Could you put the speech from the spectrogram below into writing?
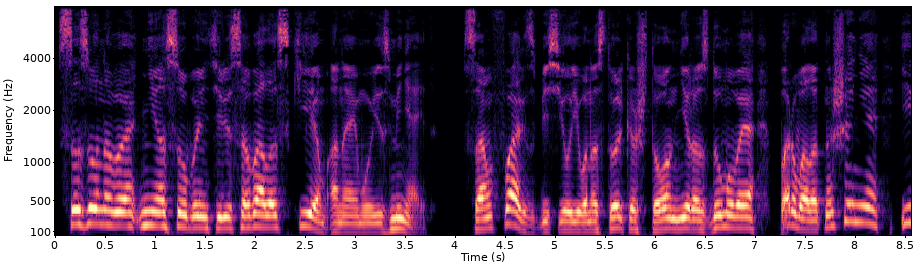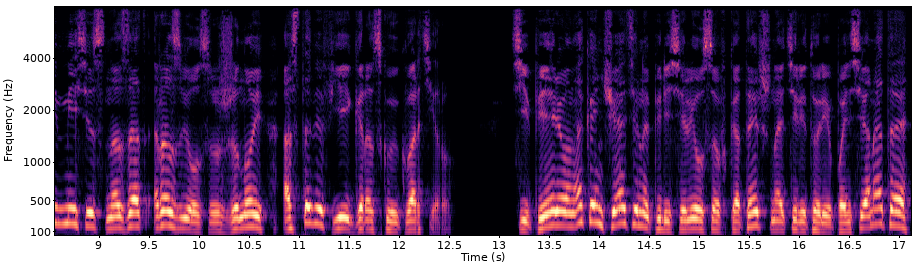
Сазонова не особо интересовало, с кем она ему изменяет. Сам факт взбесил его настолько, что он, не раздумывая, порвал отношения и месяц назад развелся с женой, оставив ей городскую квартиру. Теперь он окончательно переселился в коттедж на территории пансионата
